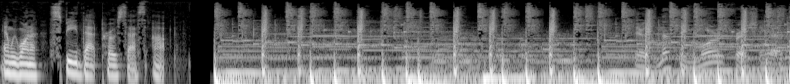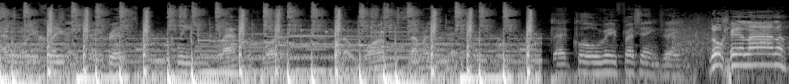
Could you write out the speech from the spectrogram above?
and we want to speed that process up. Cool, refreshing drink. North Carolina.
